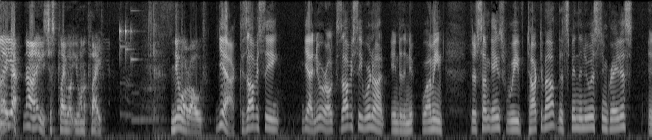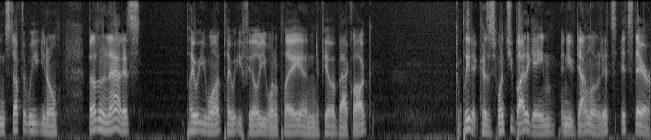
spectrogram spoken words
no, yeah, no, it's just play what you want to play. New or old? Yeah because obviously yeah new World. because obviously we're not into the new well i mean there's some games we've talked about that's been the newest and greatest and stuff that we you know but other than that it's play what you want play what you feel you want to play and if you have a backlog complete it because once you buy the game and you download it it's it's there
